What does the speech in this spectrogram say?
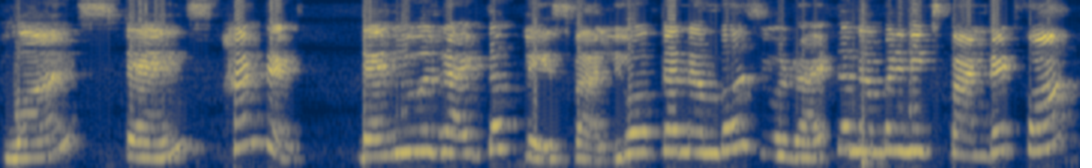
ones, tens, hundreds. Then you will write the place value of the numbers. You will write the number in expanded form.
